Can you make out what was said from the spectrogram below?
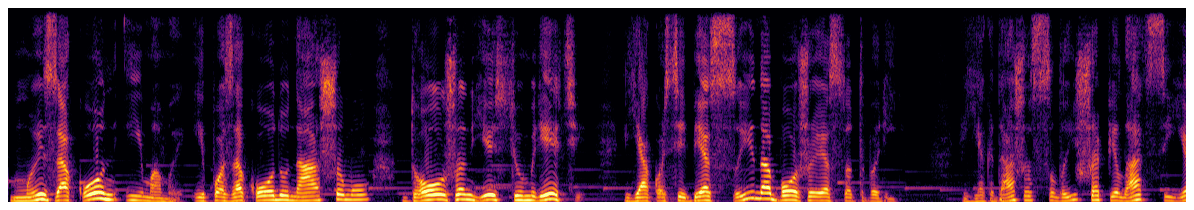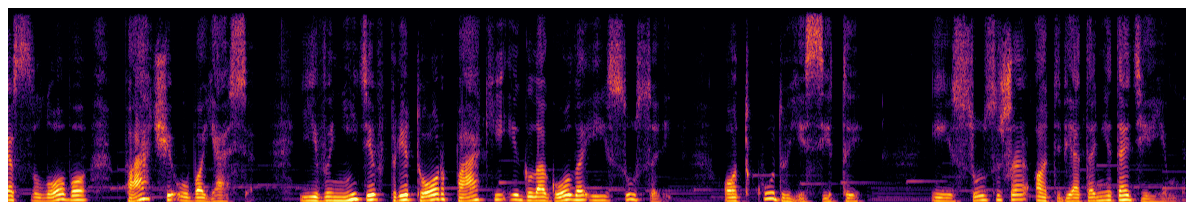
мы закон имамы, и по закону нашему должен есть умреть, яко себе Сына Божия сотвори. Егда же, слыша Пилат сие слово, паче убояся, и вните в притор паки и глагола Иисусови, «Откуда еси ты?» Иисус же ответа не даде ему.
